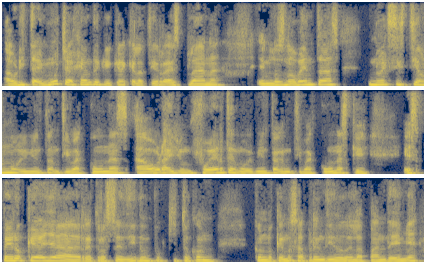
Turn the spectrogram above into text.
Ahorita hay mucha gente que cree que la Tierra es plana. En los 90 no existía un movimiento antivacunas. Ahora hay un fuerte movimiento antivacunas que espero que haya retrocedido un poquito con, con lo que hemos aprendido de la pandemia.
